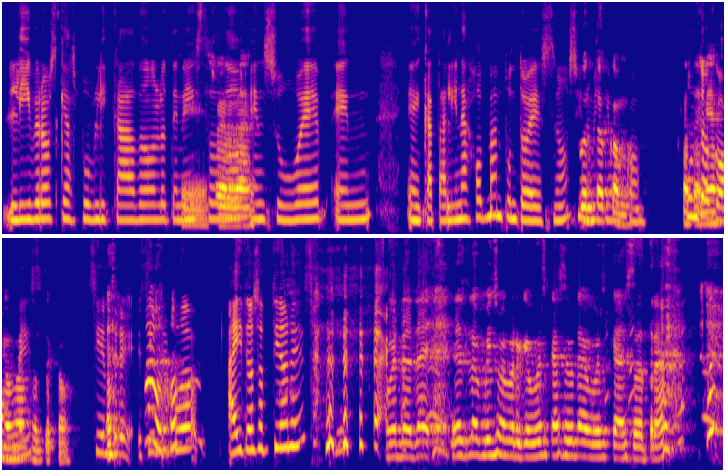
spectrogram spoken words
libros que has publicado, lo tenéis sí, todo en su web en, en catalinahoffman.es, ¿no? Si punto no com. Com, siempre, siempre puedo, hay dos opciones. bueno, es lo mismo porque buscas una, buscas otra.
